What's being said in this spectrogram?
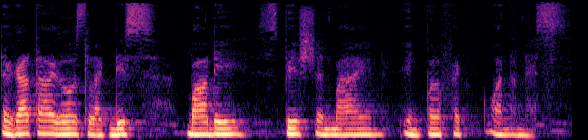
The gatha goes like this body, speech, and mind in perfect oneness.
